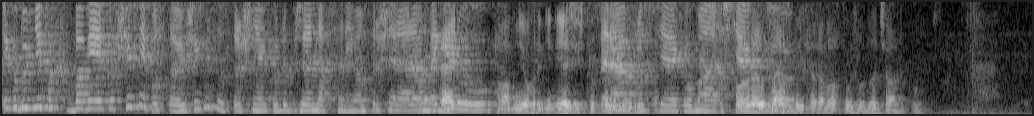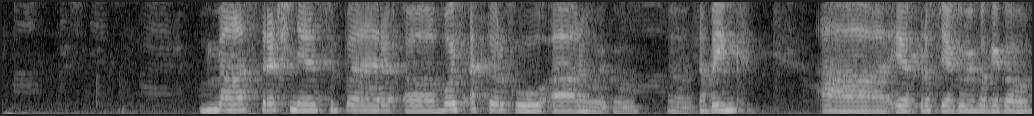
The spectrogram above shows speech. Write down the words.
jako by mě fakt baví jako všechny postavy, všechny jsou strašně jako dobře napsaný, mám strašně ráda Megeru, Ex, hlavního hrdiny, ježíš, to se která prostě jako má ještě Ale to je jako, docela jasný teda vlastně už od začátku. má strašně super uh, voice aktorku a no, jako uh, dubbing a je prostě jako by fakt jako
